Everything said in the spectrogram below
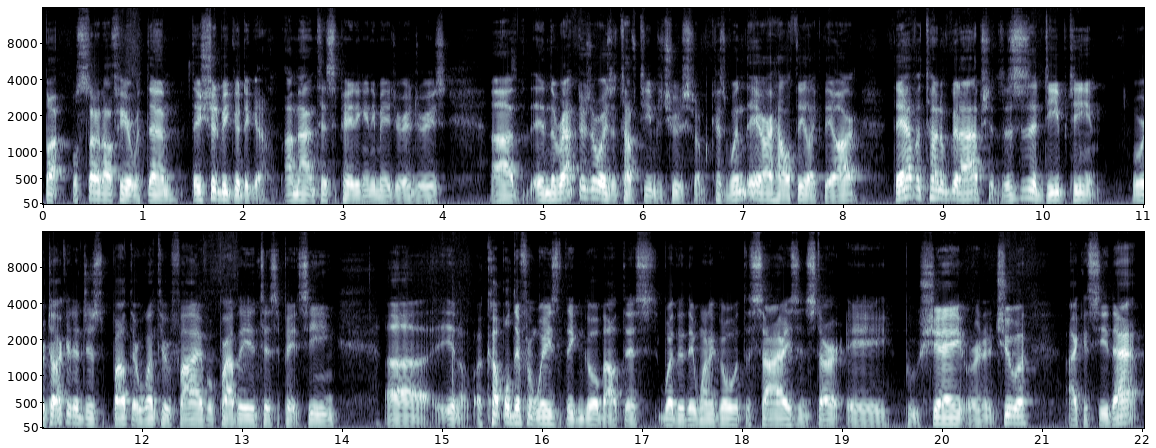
But we'll start off here with them. They should be good to go. I'm not anticipating any major injuries. Uh, and the Raptors are always a tough team to choose from because when they are healthy, like they are, they have a ton of good options. This is a deep team. We're talking to just about their one through five, we'll probably anticipate seeing, uh, you know, a couple different ways that they can go about this. Whether they want to go with the size and start a Boucher or an Achiuwa, I could see that.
